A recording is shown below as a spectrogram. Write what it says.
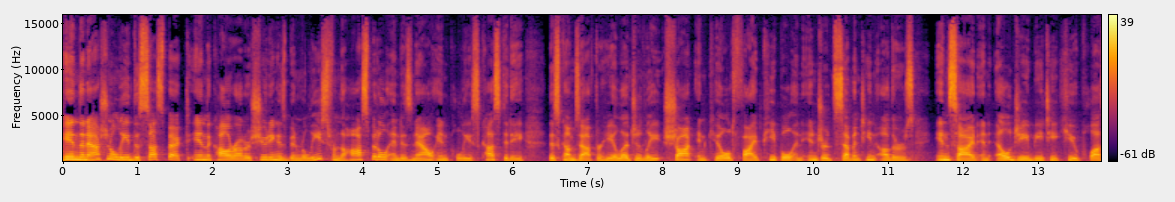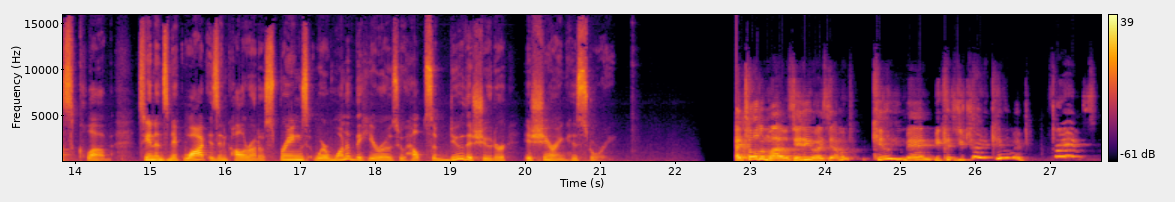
In the national lead, the suspect in the Colorado shooting has been released from the hospital and is now in police custody. This comes after he allegedly shot and killed five people and injured 17 others inside an LGBTQ plus club. CNN's Nick Watt is in Colorado Springs, where one of the heroes who helped subdue the shooter is sharing his story. I told him while I was him, I said, I'm going to kill you, man, because you tried to kill my friends.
